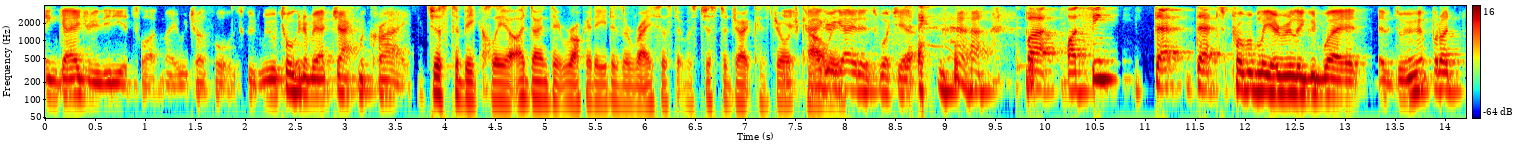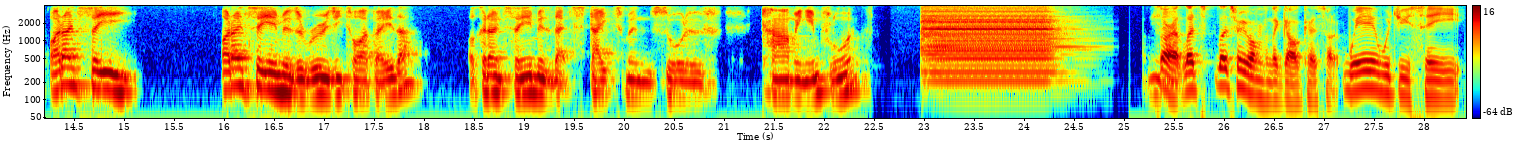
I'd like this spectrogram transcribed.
engage with idiots like me, which I thought was good. We were talking about Jack Macrae. Just to be clear, I don't think Rocket Eater's a racist. It was just a joke because George yeah, aggregators, is. watch out. but I think that that's probably a really good way of doing it. But I, I don't see I don't see him as a roosie type either. Like I don't see him as that statesman sort of calming influence. Sorry, let's let's move on from the Gold Coast side. Where would you see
